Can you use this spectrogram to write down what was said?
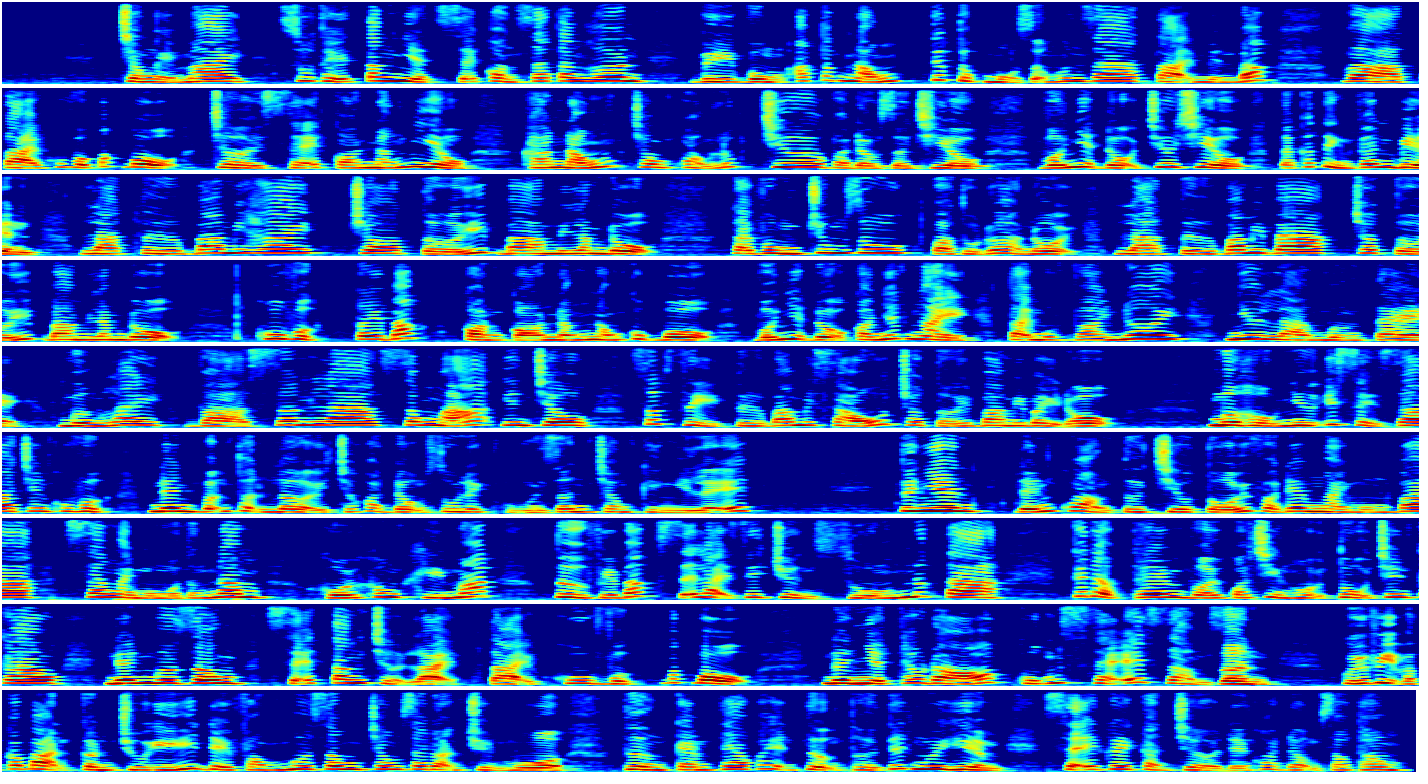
Trong ngày mai, xu thế tăng nhiệt sẽ còn gia tăng hơn vì vùng áp thấp nóng tiếp tục mở rộng hơn ra tại miền Bắc và tại khu vực Bắc Bộ trời sẽ có nắng nhiều, khá nóng trong khoảng lúc trưa và đầu giờ chiều với nhiệt độ trưa chiều tại các tỉnh ven biển là từ 32 cho tới 35 độ. Tại vùng Trung Du và thủ đô Hà Nội là từ 33 cho tới 35 độ. Khu vực Tây Bắc còn có nắng nóng cục bộ với nhiệt độ cao nhất ngày tại một vài nơi như là Mường Tè, Mường Lay và Sơn La, Sông Mã, Yên Châu sấp xỉ từ 36 cho tới 37 độ. Mưa hầu như ít xảy ra trên khu vực nên vẫn thuận lợi cho hoạt động du lịch của người dân trong kỳ nghỉ lễ. Tuy nhiên, đến khoảng từ chiều tối và đêm ngày mùng 3 sang ngày mùng 1 tháng 5, khối không khí mát từ phía Bắc sẽ lại di chuyển xuống nước ta. Kết hợp thêm với quá trình hội tụ trên cao nên mưa rông sẽ tăng trở lại tại khu vực Bắc Bộ. Nền nhiệt theo đó cũng sẽ giảm dần. Quý vị và các bạn cần chú ý đề phòng mưa rông trong giai đoạn chuyển mùa, thường kèm theo các hiện tượng thời tiết nguy hiểm sẽ gây cản trở đến hoạt động giao thông.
